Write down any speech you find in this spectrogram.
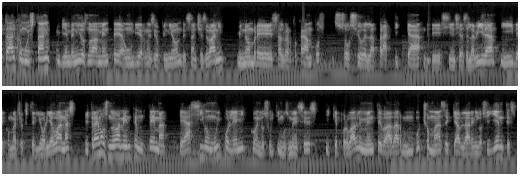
¿Qué tal? ¿Cómo están? Bienvenidos nuevamente a un Viernes de Opinión de Sánchez de Bani. Mi nombre es Alberto Campos, socio de la práctica de Ciencias de la Vida y de Comercio Exterior y Aduanas. Y traemos nuevamente un tema que ha sido muy polémico en los últimos meses y que probablemente va a dar mucho más de qué hablar en los siguientes.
